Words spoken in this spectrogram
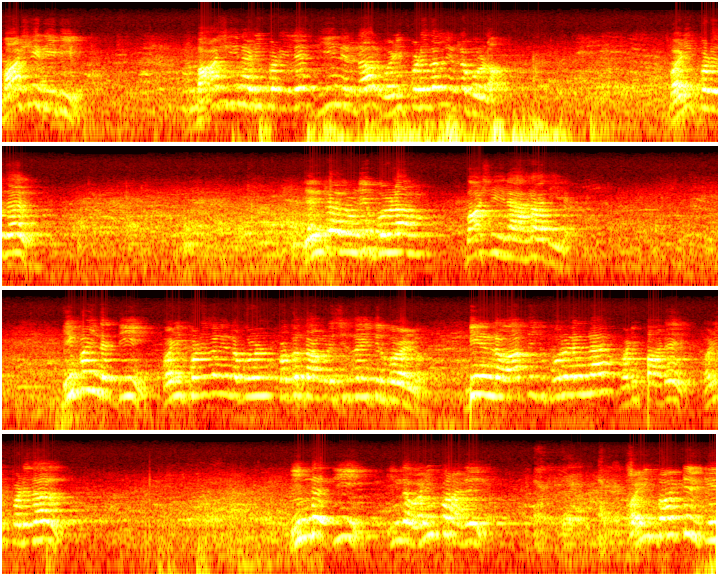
பாஷை ரீதியில். பாஷையின் அடிப்படையிலே தீன் என்றால் வழிபடுதல் என்ற பொருளாம். வழிபடுதல் என்று அதனுடைய பொருளாம் பாஷையில அகராதியில. இப்ப இந்த தீன் வழிபடுதல் என்ற பொருள் பக்கம் தாங்களுடைய சிந்தனை திருப்ப வேண்டும். தீன் என்ற வார்த்தைக்கு பொருள் என்ன? வழிபாடு வழிபடுதல். இந்த தீன் இந்த வழிபாடு வழிபாட்டிற்கு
